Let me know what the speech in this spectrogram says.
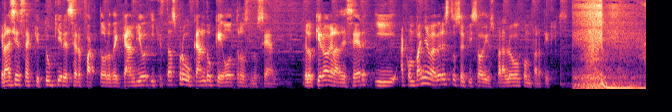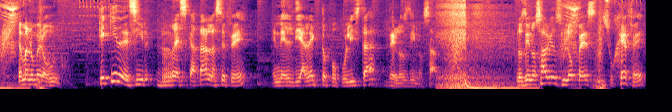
gracias a que tú quieres ser factor de cambio y que estás provocando que otros lo sean. Te lo quiero agradecer y acompáñame a ver estos episodios para luego compartirlos. Tema número uno. ¿Qué quiere decir rescatar a la CFE en el dialecto populista de los dinosaurios? Los dinosaurios López y su jefe,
